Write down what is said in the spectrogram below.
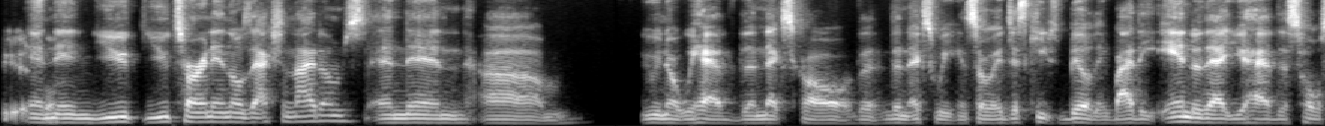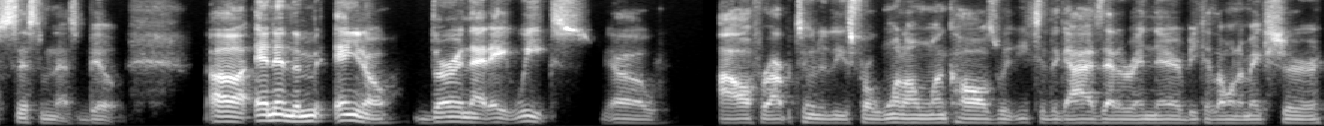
Beautiful. And then you you turn in those action items and then um, you know we have the next call the, the next week and so it just keeps building by the end of that you have this whole system that's built uh, and then the and, you know during that eight weeks uh, i offer opportunities for one-on-one calls with each of the guys that are in there because i want to make sure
